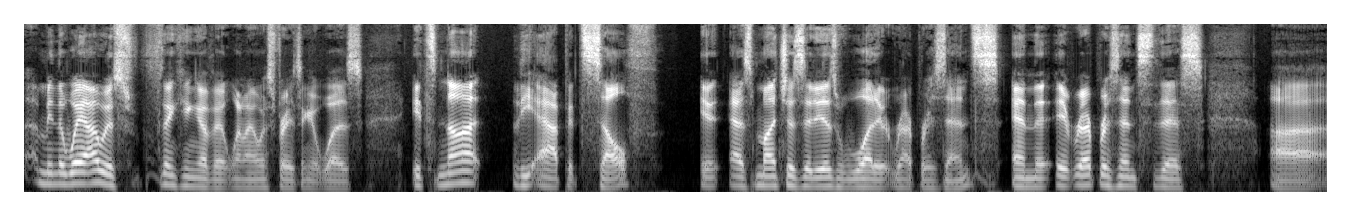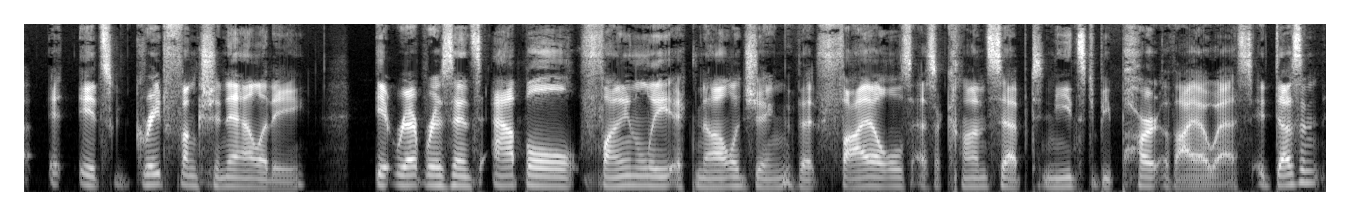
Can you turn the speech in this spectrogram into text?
I mean, the way I was thinking of it when I was phrasing it was it's not the app itself it, as much as it is what it represents. And it represents this, uh, it, it's great functionality it represents Apple finally acknowledging that files as a concept needs to be part of iOS. It doesn't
